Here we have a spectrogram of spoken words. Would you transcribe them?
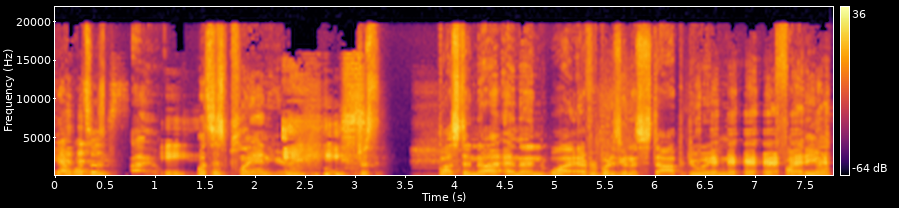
Yeah, what's his he's- he- what's his plan here? he's Just bust a nut and then what? Everybody's gonna stop doing fighting?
